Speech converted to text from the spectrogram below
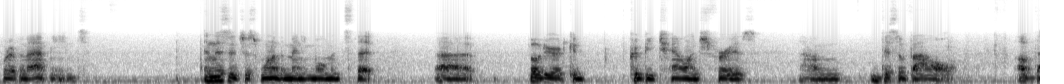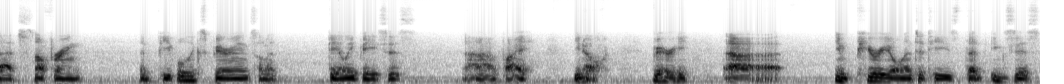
whatever that means. And this is just one of the many moments that uh, Baudrillard could could be challenged for his um, disavowal of that suffering that people experience on a daily basis uh, by, you know, very uh, imperial entities that exist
